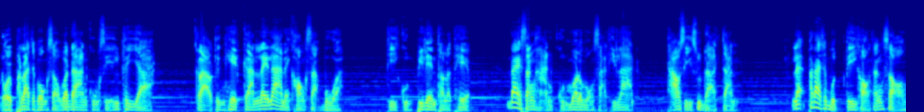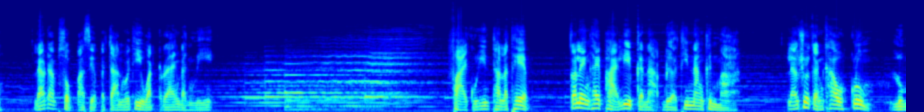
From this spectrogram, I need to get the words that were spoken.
โดยพระราชพงศาวดารกรุงศรีอยุธยา กล่าวถึงเหตุการณ์ไล่ล่าในคลองสะบัว ที่ขุนพิเรนทรเทพ ได้สังหารขุนวรวงศาธิราชท้าวศรีสุดาจันทร์ และพระราชบุตรีของทั้งสอง แล้วนำศพมาเสียบประจันไว้ที่วัดแรงดังนี้ ฝ่ายขุนอินทรเทพก็เร่งให้พายรีบกระนาบเรือที่นั่งขึ้นมา แล้วช่วยกันเข้ากลุ่ม ลุม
